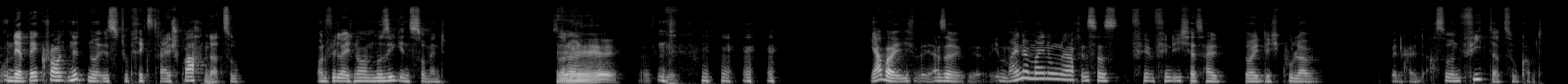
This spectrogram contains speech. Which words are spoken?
Und der Background nicht nur ist, du kriegst drei Sprachen dazu. Und vielleicht noch ein Musikinstrument. Sondern, Hey, ja, aber ich, also meiner Meinung nach ist das, fi- finde ich das halt deutlich cooler, wenn halt auch so ein Feed dazu kommt.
